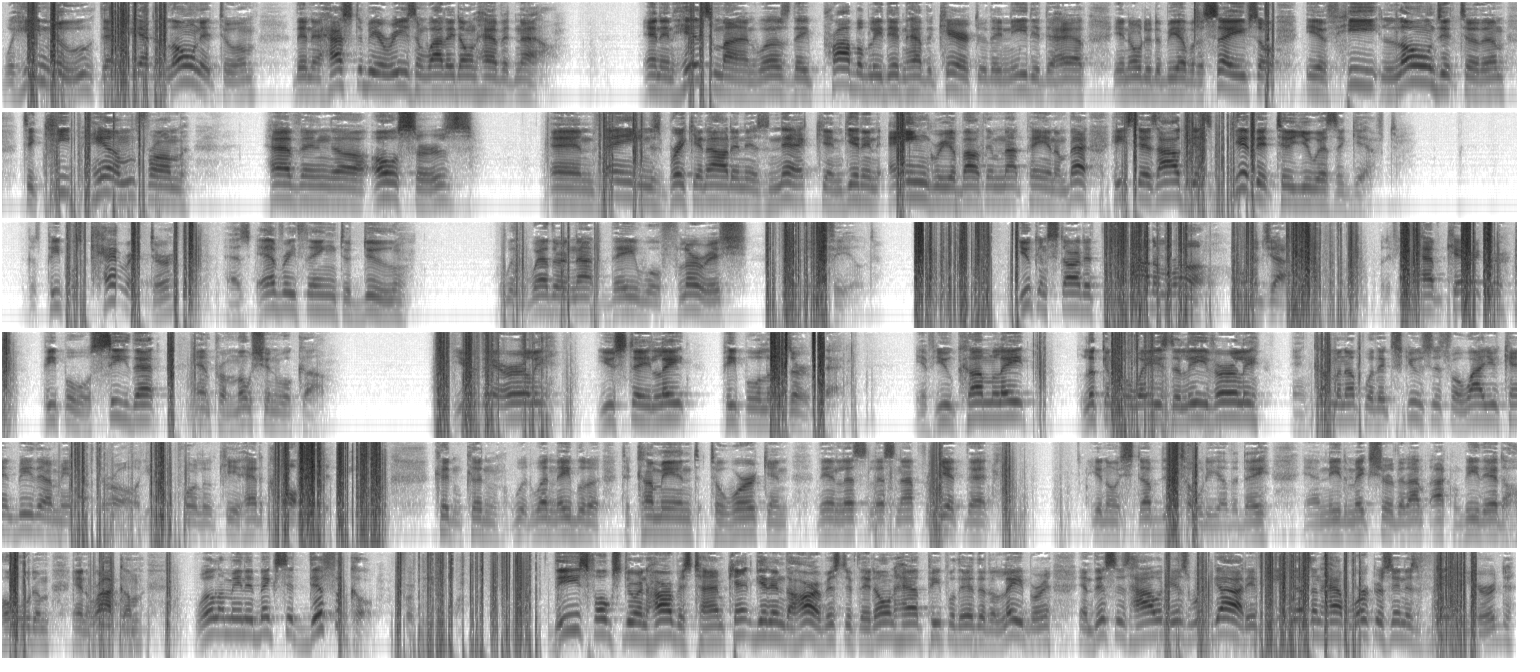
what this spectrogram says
Well, he knew that if he had to loan it to him, then there has to be a reason why they don't have it now. And in his mind was they probably didn't have the character they needed to have in order to be able to save. So if he loans it to them to keep him from having uh, ulcers and veins breaking out in his neck and getting angry about them not paying him back, he says, I'll just give it to you as a gift. Because people's character has everything to do with whether or not they will flourish in this field. You can start at the bottom rung on a job, but if you have character, people will see that and promotion will come. You're there early, you stay late, people will observe that. If you come late, looking for ways to leave early, and coming up with excuses for why you can't be there, I mean, after all, you know, poor little kid had a cough couldn't couldn't wasn't able to, to come in to work and then let's let's not forget that you know, he stubbed his toe the other day, and I need to make sure that I, I can be there to hold him and rock him. Well, I mean, it makes it difficult for. These folks during harvest time can't get in the harvest if they don't have people there that are laboring, and this is how it is with God. If He doesn't have workers in His vineyard,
